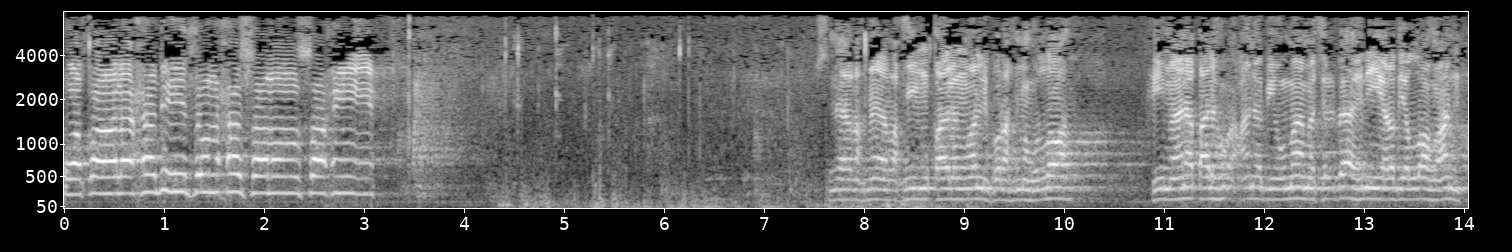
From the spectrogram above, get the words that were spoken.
وقال حديث حسن صحيح. بسم الله الرحمن الرحيم. قال المؤلف رحمه الله فيما نقله عن أبي أمامة الباهلي رضي الله عنه.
